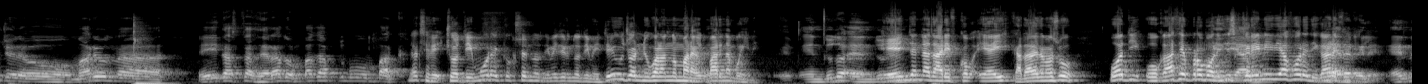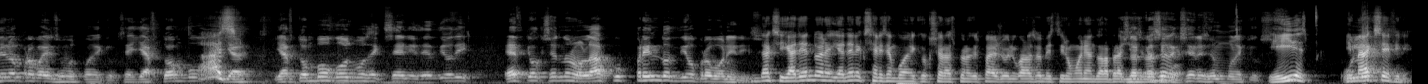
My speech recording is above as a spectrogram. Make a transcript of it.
και ο Μάριος να ε, ήταν σταθερά τον backup του back. Εντάξει, φίλε, και ο Τιμούρ έκοξε τον Δημήτρη τον Δημητρίου και ο Νικόλαν τον Παναγιώτη. Πάρει να που είναι. Ε, Εν τούτο, εν τούτο, Είναι να τα ρίφκω. ε, Κατάλαβες μας σου; Ότι ο κάθε προπονητής Είναι κρίνει διαφορετικά. Ναι, ρε ρε φίλε. φίλε, δεν είναι ο προπονητής όμως που έκοψε. Γι' αυτό που, Άσε. για, γι αυτόν που ο κόσμος εξένησε, διότι έφτιαξε τον Ολάρκου πριν τον δύο προπονητής. Εντάξει, γιατί δεν τον- γιατί δεν ξένησε που είναι και ο ξέρας που είναι και πάει και ο Νικόλας μες στην Ομόνια τώρα πρέπει να Για αρχίσει ποιος δεν βασικό. εξένησε μόνο έκοψε. Ε, είδες, είμαι Ούλε. αξέφιλε.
